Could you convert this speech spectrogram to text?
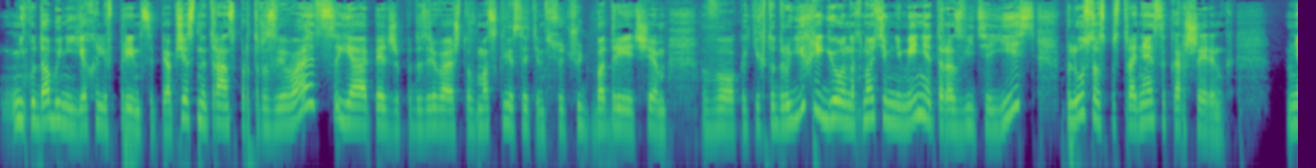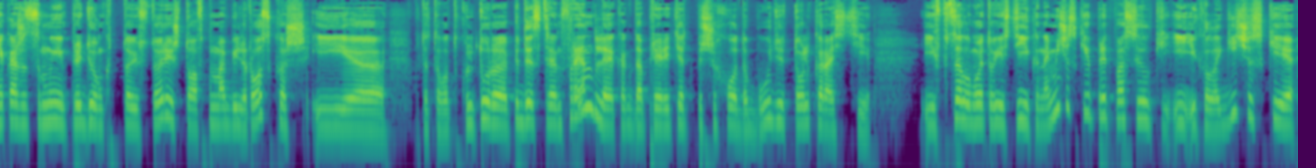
никуда бы не ехали в принципе. Общественный транспорт развивается. Я, опять же, подозреваю, что в Москве с этим все чуть бодрее, чем в каких-то других регионах, но тем не менее это развитие есть, плюс распространяется каршеринг. Мне кажется, мы придем к той истории, что автомобиль роскошь и э, вот эта вот культура pedestrian-friendly, когда приоритет пешехода будет только расти. И в целом у этого есть и экономические предпосылки, и экологические.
